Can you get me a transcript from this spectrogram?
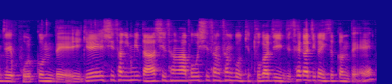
이제 볼 건데 이게 시상입니다. 시상하부, 시상상부 이렇게 두 가지 이제 세 가지가 있을 건데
